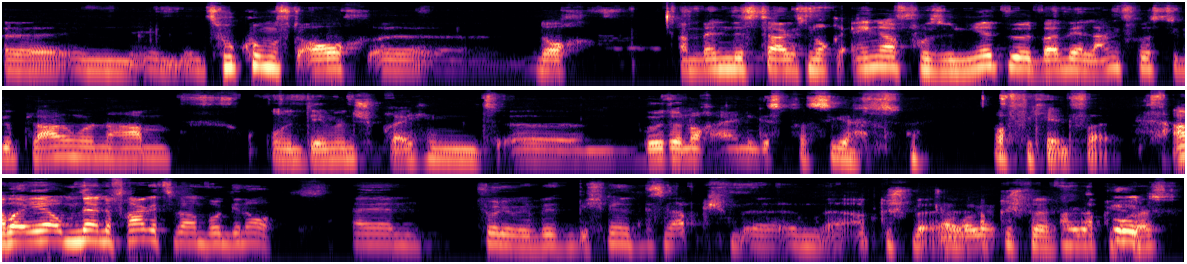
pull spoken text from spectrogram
äh, in, in, in Zukunft auch äh, noch am Ende des Tages noch enger fusioniert wird, weil wir langfristige Planungen haben und dementsprechend äh, wird da noch einiges passieren. Auf jeden Fall. Aber eher, um deine Frage zu beantworten, genau. Ähm, Entschuldigung, ich bin ein bisschen abgeschw äh, abgeschw Problem. abgeschw abgeschweift.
